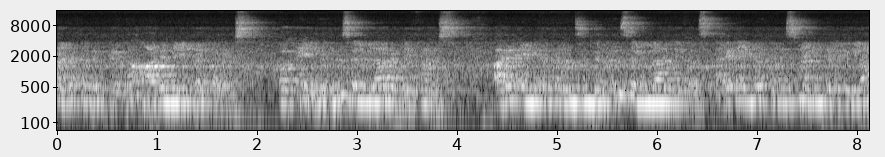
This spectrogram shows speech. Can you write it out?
தடுக்கிறதுக்கு பேர் தான் ஆர்என்ஏ இன்டர்பரன்ஸ் ஓகே இது வந்து செல்லுலார் டிஃபரன்ஸ் ஆர்என்ஏ இன்டர்ஃபரன்ஸுங்கிறது செல்லுலார் டிஃபரன்ஸ் ஆர்என்ஏ இன்டர்ஃபரன்ஸ்னு என்ன தெரியுங்களா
